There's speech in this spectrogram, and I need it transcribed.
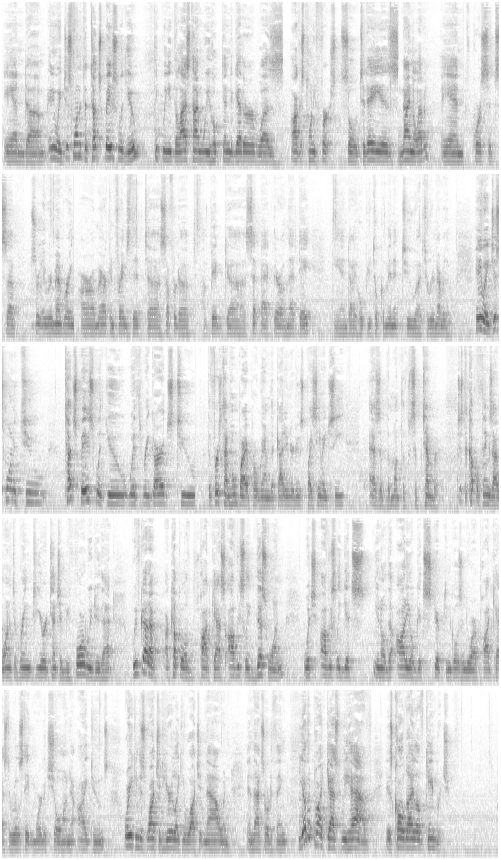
And um, anyway, just wanted to touch base with you. Think we the last time we hooked in together was August 21st. So today is 9/11, and of course it's uh, certainly remembering our American friends that uh, suffered a, a big uh, setback there on that day. And I hope you took a minute to uh, to remember them. Anyway, just wanted to touch base with you with regards to the first time homebuyer program that got introduced by CMHC as of the month of September. Just a couple things I wanted to bring to your attention before we do that. We've got a, a couple of podcasts, obviously, this one, which obviously gets, you know, the audio gets stripped and goes into our podcast, the Real Estate Mortgage Show on iTunes, or you can just watch it here like you watch it now and, and that sort of thing. The other podcast we have is called I Love Cambridge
